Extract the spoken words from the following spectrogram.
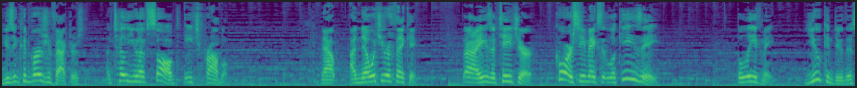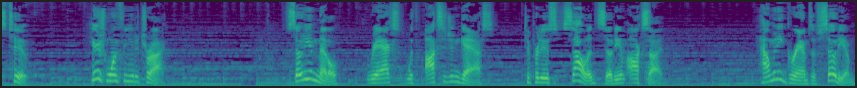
using conversion factors until you have solved each problem. Now, I know what you are thinking. Ah, he's a teacher. Of course, he makes it look easy. Believe me, you can do this too. Here's one for you to try. Sodium metal reacts with oxygen gas to produce solid sodium oxide. How many grams of sodium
